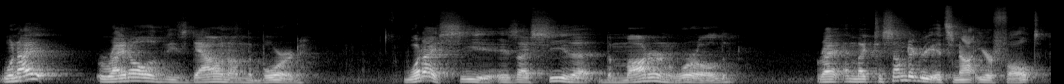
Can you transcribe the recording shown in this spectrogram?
When I write all of these down on the board, what I see is I see that the modern world, right, and like to some degree, it's not your fault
